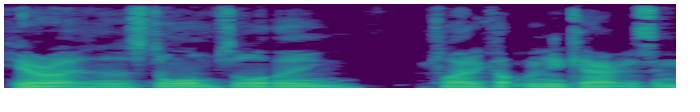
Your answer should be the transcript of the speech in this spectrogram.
Heroes of the Storm sort of thing. Played a couple of new characters in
